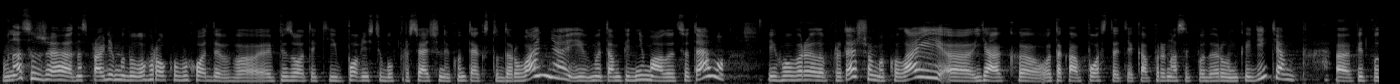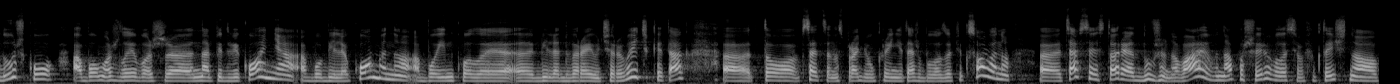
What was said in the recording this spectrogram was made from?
У нас уже насправді минулого року виходив е, епізод, який повністю був присвячений контексту дарування, і ми там піднімали цю тему і говорили про те, що Миколай, е, як е, отака постать, яка приносить подарунки дітям е, під подушку, або, можливо ж, е, на підвіконня, або біля комина, або інколи біля дверей у черевички, так то все це насправді в Україні теж було зафіксовано. Е, Ця вся історія дуже нова, і вона поширювалася фактично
